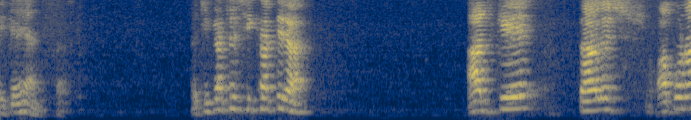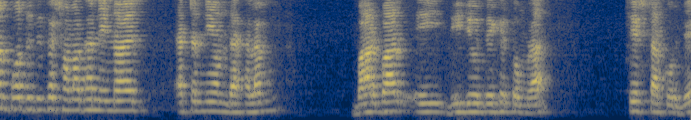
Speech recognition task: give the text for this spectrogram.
এটাই অ্যান্সার ঠিক আছে, শিক্ষার্থীরা আজকে তাহলে অপনয়ন পদ্ধতিতে সমাধান নির্ণয়ের একটা নিয়ম দেখালাম। বারবার এই ভিডিও দেখে তোমরা চেষ্টা করবে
